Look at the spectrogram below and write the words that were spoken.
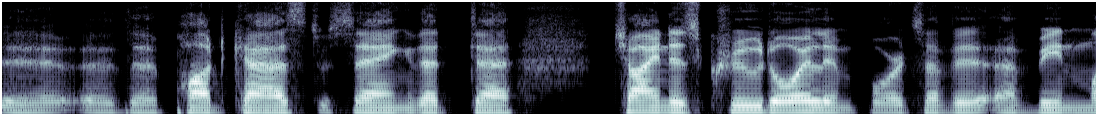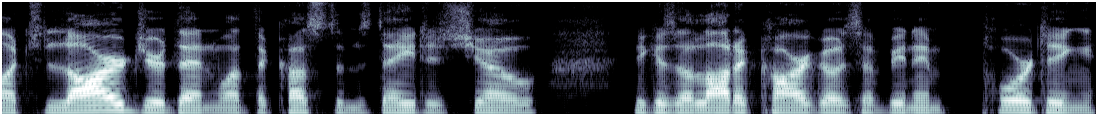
uh, the podcast saying that uh, China's crude oil imports have have been much larger than what the customs data show, because a lot of cargoes have been importing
